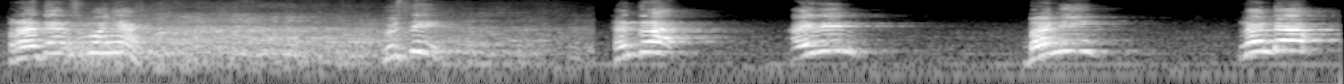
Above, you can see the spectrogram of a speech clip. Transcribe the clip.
Perhatian semuanya. Gusti, Hendra, Airin, Bani, Nanda,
